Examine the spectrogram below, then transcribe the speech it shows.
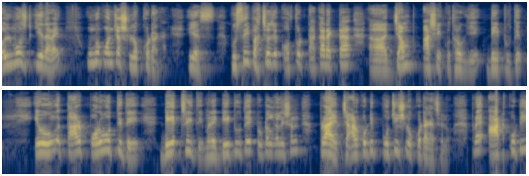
অলমোস্ট গিয়ে দাঁড়ায় ঊনপঞ্চাশ লক্ষ টাকায়। ইয়েস বুঝতেই পারছ যে কত টাকার একটা জাম্প আসে কোথাও গিয়ে ডে টুতে এবং তার পরবর্তীতে ডে থ্রিতে মানে ডে টুতে টোটাল কালেকশন প্রায় চার কোটি পঁচিশ লক্ষ টাকা ছিল। প্রায় আট কোটি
